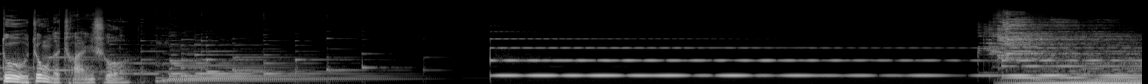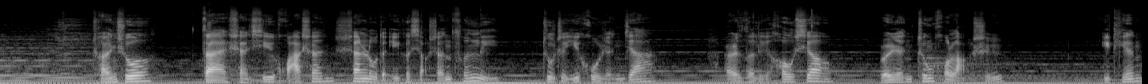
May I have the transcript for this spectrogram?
杜仲的传说。传说，在陕西华山山路的一个小山村里，住着一户人家。儿子李后孝为人忠厚老实。一天，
